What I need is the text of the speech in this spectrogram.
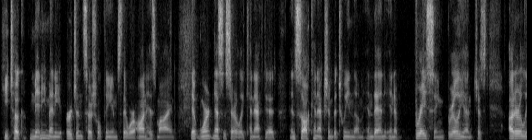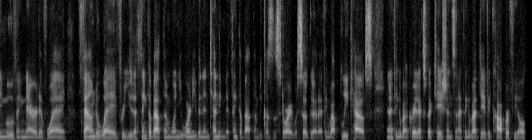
He took many, many urgent social themes that were on his mind that weren't necessarily connected and saw connection between them. And then in a bracing, brilliant, just utterly moving narrative way found a way for you to think about them when you weren't even intending to think about them because the story was so good. I think about Bleak House and I think about Great Expectations and I think about David Copperfield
